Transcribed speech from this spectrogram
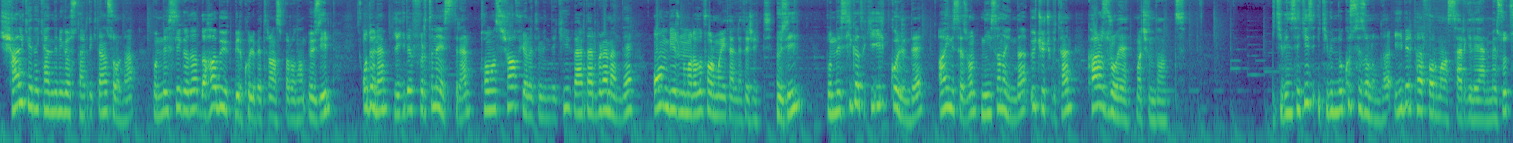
Schalke'de kendini gösterdikten sonra Bundesliga'da daha büyük bir kulübe transfer olan Özil, o dönem ligde fırtına estiren Thomas Schaaf yönetimindeki Werder Bremen'de 11 numaralı formayı terletecekti. Özil, Bundesliga'daki ilk golünde aynı sezon Nisan ayında 3-3 biten Karlsruhe maçında attı. 2008-2009 sezonunda iyi bir performans sergileyen Mesut,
